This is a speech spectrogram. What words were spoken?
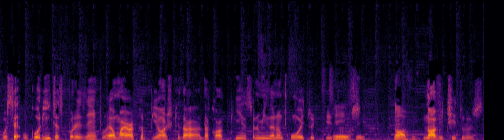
Você, o Corinthians, por exemplo, é o maior campeão, acho que da, da Copinha, se eu não me engano, com oito títulos. Sim, sim. Nove. Nove títulos.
